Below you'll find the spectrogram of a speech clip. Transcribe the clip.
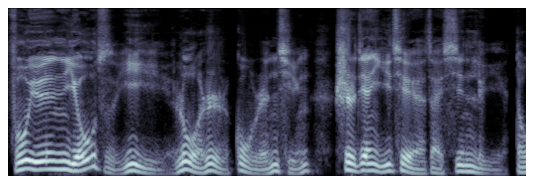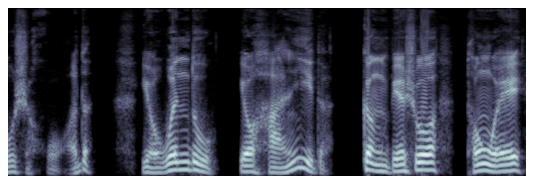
浮云游子意，落日故人情。世间一切在心里都是活的，有温度、有含义的，更别说同为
